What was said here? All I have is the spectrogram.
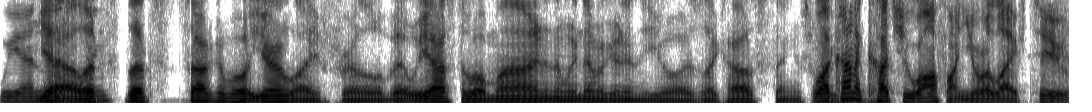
we end? Yeah, this let's let's talk about your life for a little bit. We asked about mine, and then we never get into yours. Like, how's things? Well, I kind of cut you off on your life too,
